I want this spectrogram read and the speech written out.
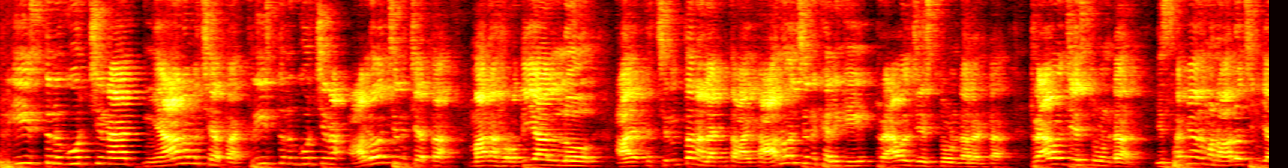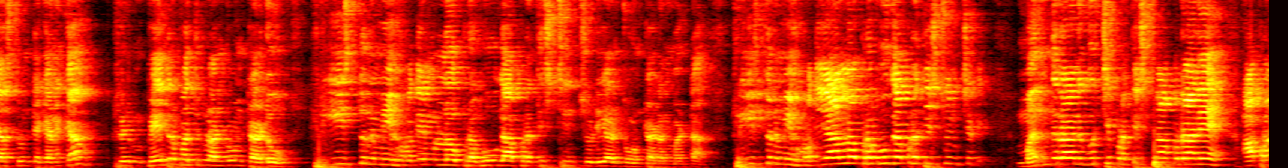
క్రీస్తుని గూర్చిన జ్ఞానము చేత క్రీస్తుని గూర్చిన ఆలోచన చేత మన హృదయాల్లో ఆ యొక్క చింతన లేకపోతే ఆ యొక్క ఆలోచన కలిగి ట్రావెల్ చేస్తూ ఉండాలంట. ట్రావెల్ చేస్తూ ఉండాలి. ఈ సమయాన్ని మనం ఆలోచన చేస్తుంటే కనుక పేదల పత్రికలు అంటూ ఉంటాడు క్రీస్తుని మీ హృదయంలో ప్రభువుగా ప్రతిష్ఠించుడి అంటూ ఉంటాడు అనమాట క్రీస్తుని మీ హృదయాల్లో ప్రభువుగా ప్రతిష్ఠించుడి. మందిరాన్ని గురించి ప్రతిష్టాపన అనే ఆ ప్ర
